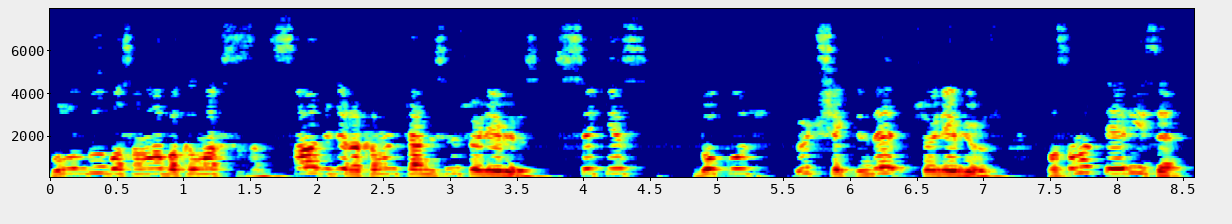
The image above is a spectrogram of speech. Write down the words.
bulunduğu basamağa bakılmaksızın sadece rakamın kendisini söyleyebiliriz. 8, 9, 3 şeklinde söyleyebiliyoruz. Basamak değeri ise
